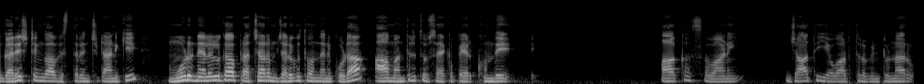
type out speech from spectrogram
గరిష్టంగా విస్తరించడానికి మూడు నెలలుగా ప్రచారం జరుగుతోందని కూడా ఆ మంత్రిత్వ శాఖ పేర్కొంది. ఆకాశవాణి జాతీయ వార్తలు వింటున్నారు.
